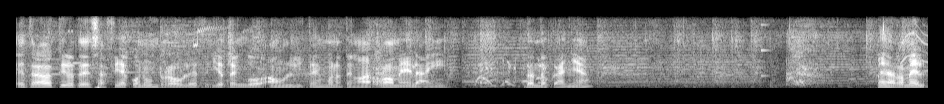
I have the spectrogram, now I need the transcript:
Entrado Tilo te desafía con un Rowlet. Y yo tengo a un Litten. Bueno, tengo a Romel ahí. Dando caña. Venga, Romel.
